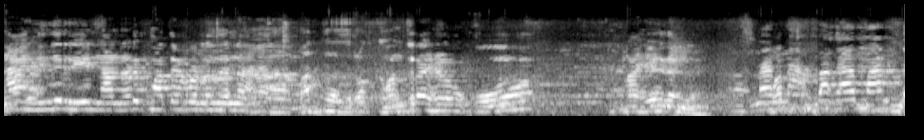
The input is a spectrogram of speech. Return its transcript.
ನಾ ನಿಂದಿರ್ರಿ ನಾ ನಡಕ್ ಮಾತಾಡ್ಬೇಡ ರೊಕ್ಕ. ಮಂತ್ರ ಹೇಳ್ಬೇಕು ನಾ ಹೇಳ್ದಂಗ. ನನ್ನ ಮಗ ಮಾಡ್ತ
